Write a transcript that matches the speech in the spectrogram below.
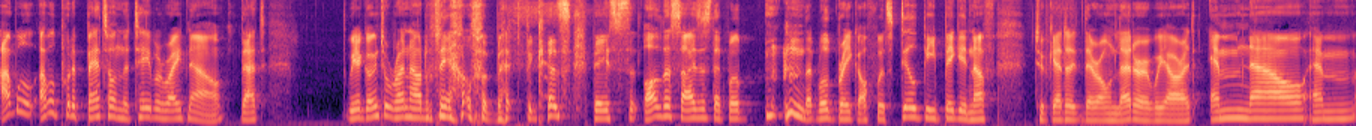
I will I will put a bet on the table right now that we are going to run out of the alphabet because there's all the sizes that will that will break off will still be big enough to get a, their own letter. We are at M now, M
